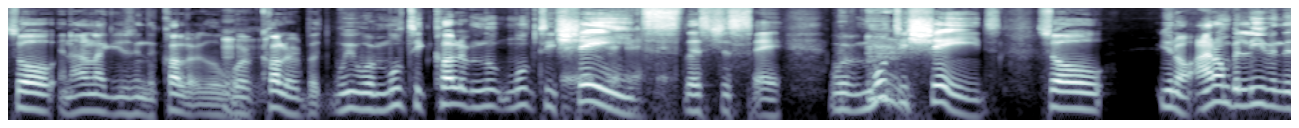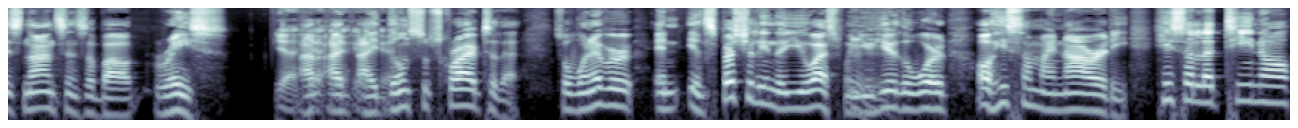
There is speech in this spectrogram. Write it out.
So, and I don't like using the color, the Mm-hmm. word colored, but we were multicolored, multi shades. let's just say we're multi shades. So, you know, I don't believe in this nonsense about race. Yeah, I, yeah, I, yeah, I don't subscribe to that. So whenever, and especially in the U.S., when you hmm. hear the word, "Oh, he's a minority. He's a Latino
